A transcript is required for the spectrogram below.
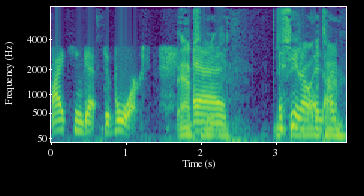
I can get divorced. Absolutely. And, you see you know, all the time.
